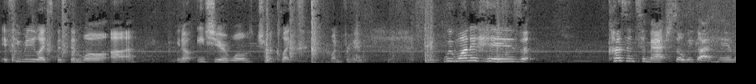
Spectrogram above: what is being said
if he really likes this, then we'll, uh, you know, each year we'll try to collect one for him. We wanted his cousin to match, so we got him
